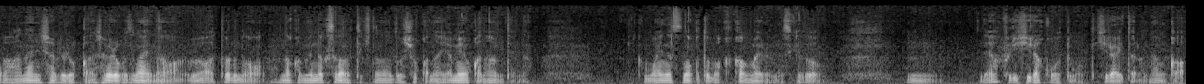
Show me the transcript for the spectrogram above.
わあ何喋ろうかな、喋ることないな、うわあ撮るのなんかめんどくさくなってきたな、どうしようかな、やめようかな、みたいな。結構マイナスなことばっか考えるんですけど、うん。で、アプリ開こうと思って開いたら。なんか、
